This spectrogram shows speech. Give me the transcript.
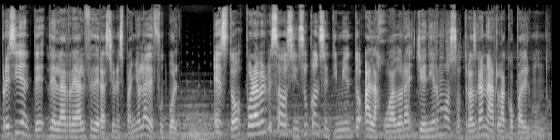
presidente de la Real Federación Española de Fútbol. Esto por haber besado sin su consentimiento a la jugadora Jenny Hermoso tras ganar la Copa del Mundo.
